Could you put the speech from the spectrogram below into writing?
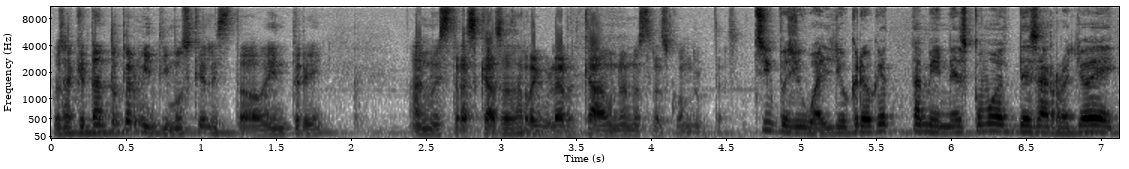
o sea, ¿qué tanto permitimos que el Estado entre a nuestras casas a regular cada una de nuestras conductas? Sí, pues igual yo creo que también es como desarrollo de,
